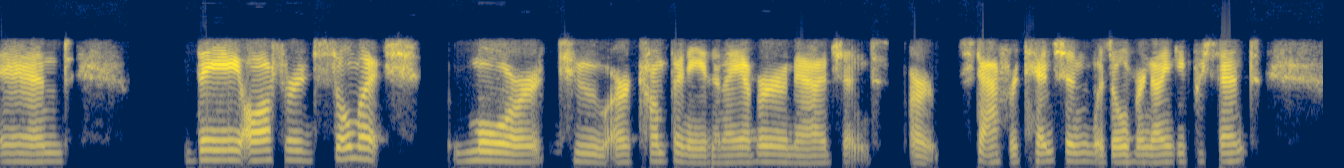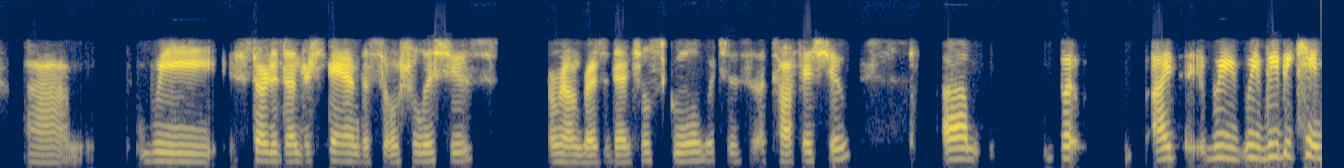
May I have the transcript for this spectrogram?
And they offered so much more to our company than I ever imagined. Our staff retention was over 90%. Um, we started to understand the social issues around residential school, which is a tough issue. Um, but I we, we we became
